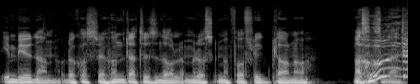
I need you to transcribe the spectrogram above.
inbjudan och då kostade det 100 000 dollar men då skulle man få flygplan och massa sådär. 100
